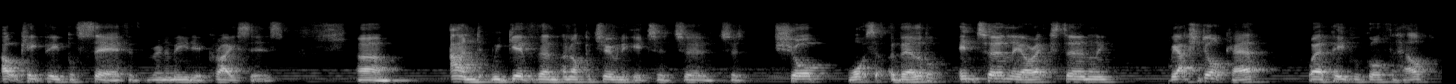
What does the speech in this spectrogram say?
how to keep people safe if they're in immediate crisis. Um, and we give them an opportunity to, to, to show what's available internally or externally. We actually don't care where people go for help,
